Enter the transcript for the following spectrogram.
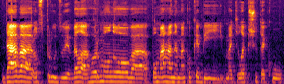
dáva, rozprúdzuje veľa hormónov a pomáha nám ako keby mať lepšiu takú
